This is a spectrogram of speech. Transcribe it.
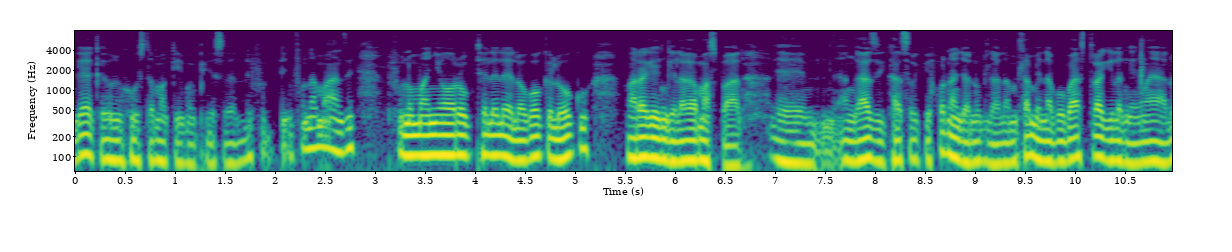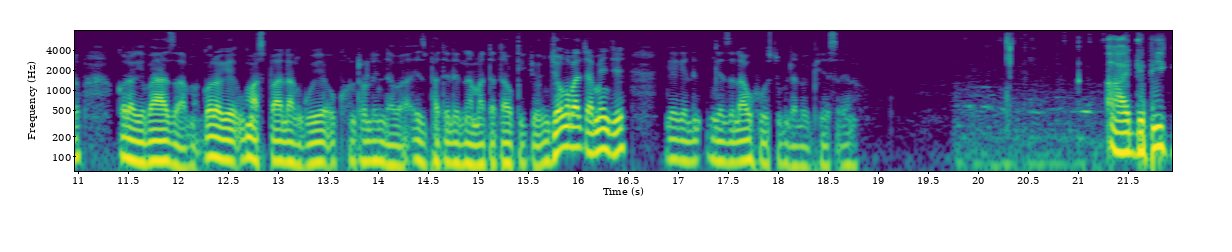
Ngeke uhost amagame ePSL Lifu- lifuna amanzi lifuna umanyoro ukuthelelelwa konke lokhu mara ke ngela kamasipala eh angazi iCastle ikhona njani ukudlala mhlambe nabo bayastruggle ngenxa yalo kodwa ke bayazama. Kodwa ke umasipala nguye ocontrol indaba eziphathelene namatatawu big joe. Njengoba lijame nje ngeke li- ngeze la uhost umdlalo wePSL hayi the big.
